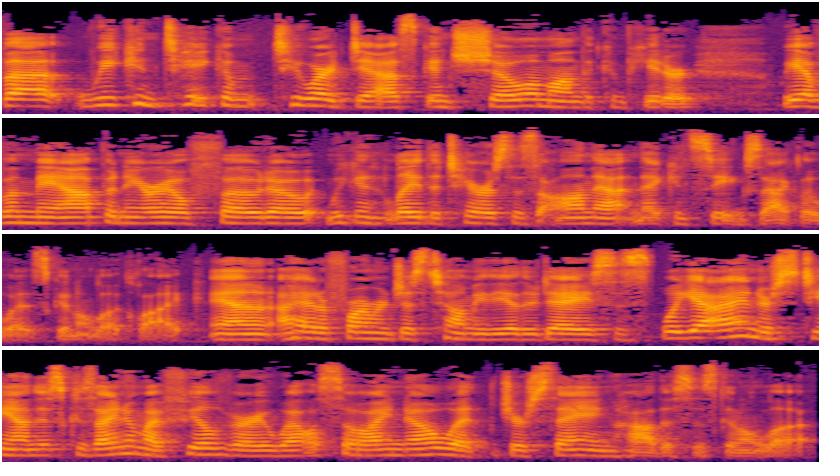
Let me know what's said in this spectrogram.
but we can take them to our desk and show them on the computer. We have a map, an aerial photo. We can lay the terraces on that and they can see exactly what it's going to look like. And I had a farmer just tell me the other day, he says, Well, yeah, I understand this because I know my field very well, so I know what you're saying, how this is going to look.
